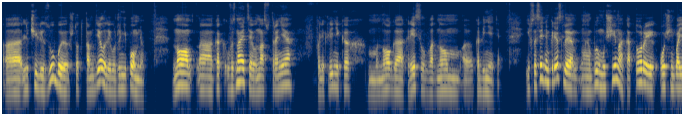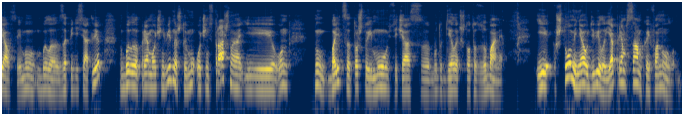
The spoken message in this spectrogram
э, лечили зубы, что-то там делали, уже не помню. Но, э, как вы знаете, у нас в стране в поликлиниках много кресел в одном э, кабинете. И в соседнем кресле э, был мужчина, который очень боялся. Ему было за 50 лет, но было прямо очень видно, что ему очень страшно, и он ну, боится то, что ему сейчас э, будут делать что-то с зубами. И что меня удивило, я прям сам кайфанул.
